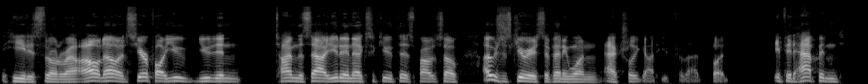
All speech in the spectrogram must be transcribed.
heat is thrown around. Oh no, it's your fault. You you didn't time this out. You didn't execute this. Probably. So I was just curious if anyone actually got heat for that. But if it happened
